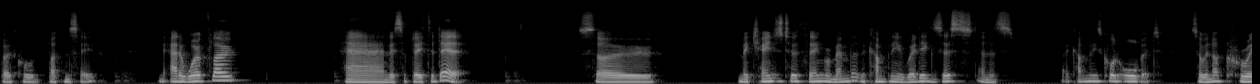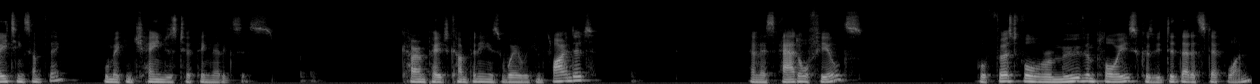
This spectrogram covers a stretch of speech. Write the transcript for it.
both called button save. And add a workflow and let's update the data. So make changes to a thing. Remember, the company already exists and it's that company is called Orbit. So we're not creating something, we're making changes to a thing that exists. Current page company is where we can find it. And let's add all fields. We'll first of all remove employees because we did that at step one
